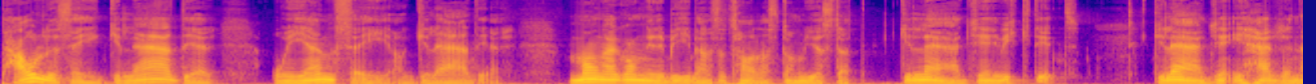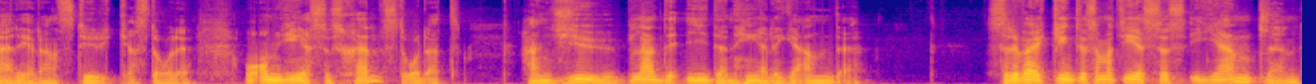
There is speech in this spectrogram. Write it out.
Paulus säger glädjer och igen säger jag glädjer. Många gånger i Bibeln så talas det om just att glädje är viktigt. Glädje i Herren är eran styrka, står det. Och om Jesus själv står det att han jublade i den heliga ande. Så det verkar inte som att Jesus egentligen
